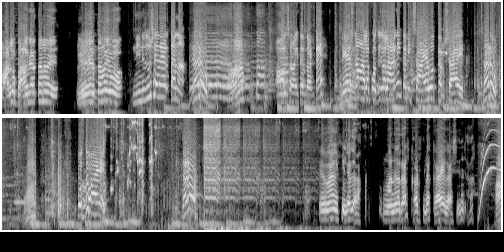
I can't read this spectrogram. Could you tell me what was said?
మాటలు బాగా నేర్తానవే. ఏడ నేర్తానో ఏమో? నిన్ను చూసే నేర్తానా? నాడు. ఆ? అవసరం అవుతుందంటే దేశం వాళ్ళ పొద్దుగల అని ఇంకా నీకు సాయ పోతారు సాయ నడు. పొద్దు వాయే నడు. ఏమైనా పిల్లగా మనవరాలు కడుపులో కాయ కాసిందా? ఆ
